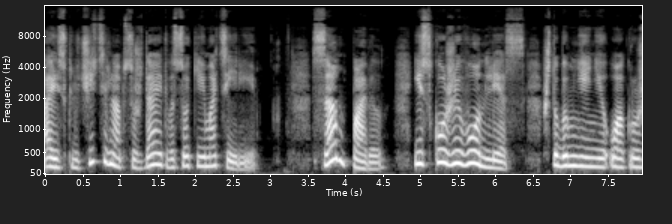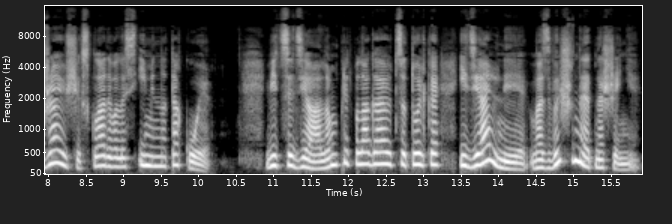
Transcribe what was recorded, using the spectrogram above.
а исключительно обсуждает высокие материи. Сам Павел из кожи вон лез, чтобы мнение у окружающих складывалось именно такое. Ведь с идеалом предполагаются только идеальные, возвышенные отношения,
